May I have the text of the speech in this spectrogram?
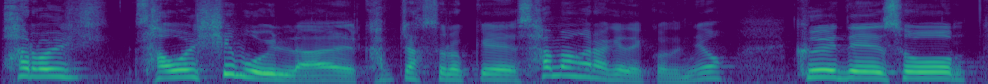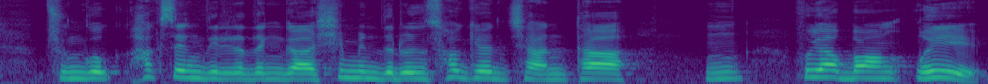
8월, 4월 15일 날 갑작스럽게 사망을 하게 됐거든요. 그에 대해서 중국 학생들이라든가 시민들은 석연치 않다. 음, 후야방의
